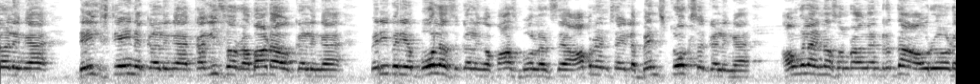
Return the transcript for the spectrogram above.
கேளுங்க. டெய்ல் ஸ்டெயினை கேளுங்க. ககிசோர் ரபாடாவை கேளுங்க. பெரிய பெரிய போலர்ஸ் கேளுங்க. ஃபாஸ்ட் போலர்ஸ் ஆப்பரண்ட் சைட்ல பென் ஸ்டோக்ஸை கேளுங்க. அவங்களாம் என்ன சொல்றாங்கன்றது தான் அவரோட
